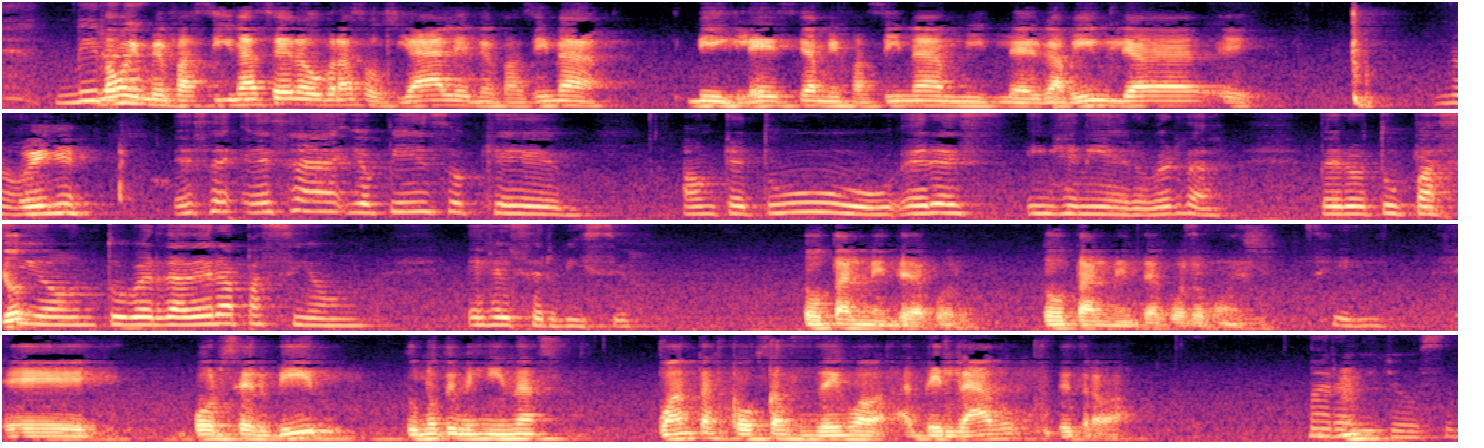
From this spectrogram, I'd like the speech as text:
no, y me fascina hacer obras sociales, me fascina mi iglesia, me fascina mi, la Biblia. Eh. No, esa, esa, yo pienso que aunque tú eres ingeniero, ¿verdad? Pero tu pasión, tu verdadera pasión es el servicio. Totalmente de acuerdo, totalmente de acuerdo con eso. Sí. Eh, por servir, tú no te imaginas cuántas cosas dejo de lado de trabajo. Maravilloso,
